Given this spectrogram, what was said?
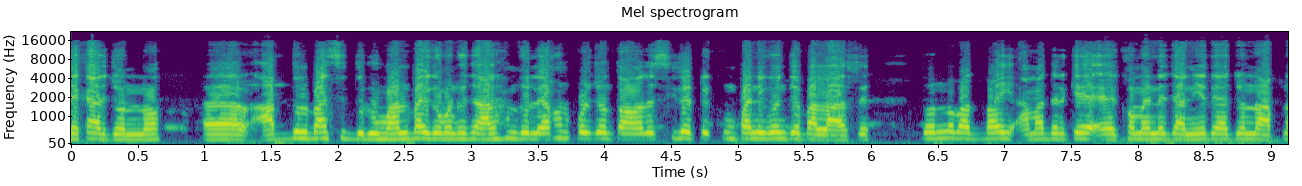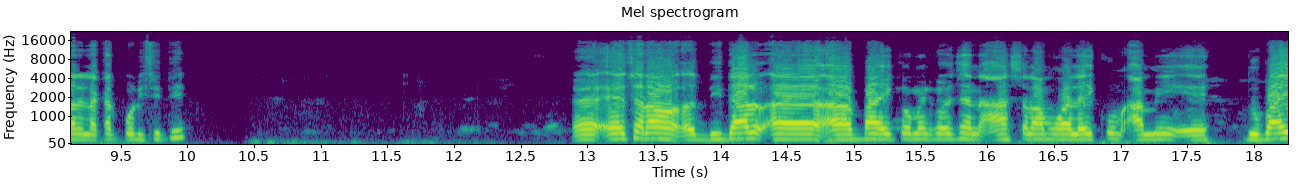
দেখার জন্য। আব্দুল বাসিদ রুমান ভাই কমেন্ট করেছেন আলহামদুলিল্লাহ এখন পর্যন্ত আমাদের সিলেটে কোম্পানিগঞ্জে বালা আছে। ধন্যবাদ ভাই আমাদেরকে কমেন্টে জানিয়ে দেওয়ার জন্য আপনার এলাকার আহ, এছাড়াও দিদার ভাই কমেন্ট করেছেন, আসসালামু আলাইকুম, আমি দুবাই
